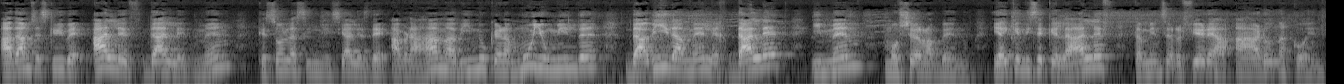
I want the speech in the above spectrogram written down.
Adam se escribe Aleph, Dalet, Mem, que son las iniciales de Abraham Avinu, que era muy humilde, David Amelech, Dalet, y Mem, Moshe Rabbenu. Y hay quien dice que la Aleph también se refiere a Aaron Cohen,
